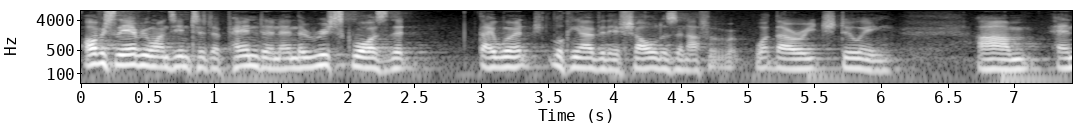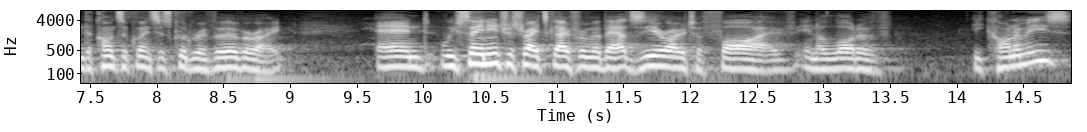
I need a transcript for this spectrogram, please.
obviously, everyone's interdependent, and the risk was that they weren't looking over their shoulders enough at what they were each doing, um, and the consequences could reverberate. And we've seen interest rates go from about zero to five in a lot of economies.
